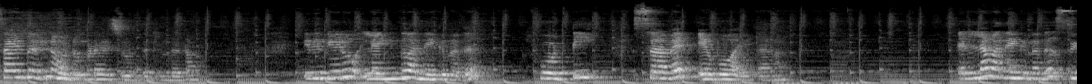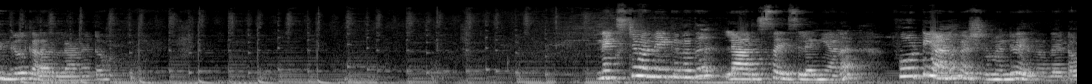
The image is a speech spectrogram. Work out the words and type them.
സൈഡിൽ ഒരു നോട്ടും കൂടെ വെച്ച് കൊടുത്തിട്ടുണ്ട് കേട്ടോ. ഇതിന്റെ ഒരു ലെങ്ത് വന്നേക്കുന്നത് ഫോർട്ടി സെവൻ എബോ ആയിട്ടാണ്. എല്ലാം വന്നേക്കുന്നത് സിംഗിൾ കളറിലാണ് കേട്ടോ. നെക്സ്റ്റ് വന്നേക്കുന്നത് ലാർജ് സൈസിൽ തന്നെയാണ്. ഫോർട്ടി ആണ് മെഷർമെന്റ് വരുന്നത് കേട്ടോ.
